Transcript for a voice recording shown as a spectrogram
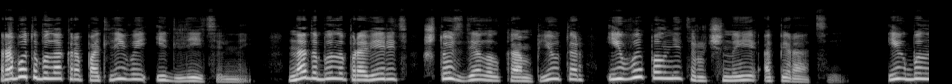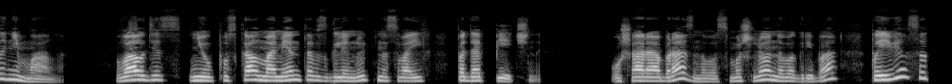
Работа была кропотливой и длительной. надо было проверить, что сделал компьютер, и выполнить ручные операции. Их было немало. Валдис не упускал момента взглянуть на своих подопечных. У шарообразного смышленого гриба появился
